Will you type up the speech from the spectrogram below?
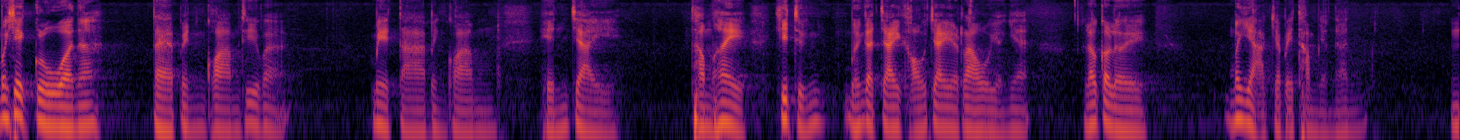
ไม่ใช่กลัวนะ แต่เป็นความที่ว่าเมตตาเป็นความเห็นใจทำให้คิดถึงเหมือนกับใจเขาใจเราอย่างเงี้ย แล้วก็เลยไม่อยากจะไปทำอย่างนั้น อื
